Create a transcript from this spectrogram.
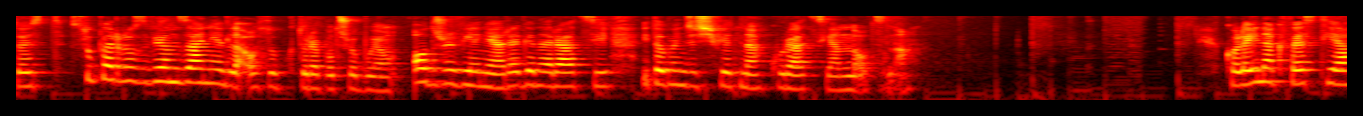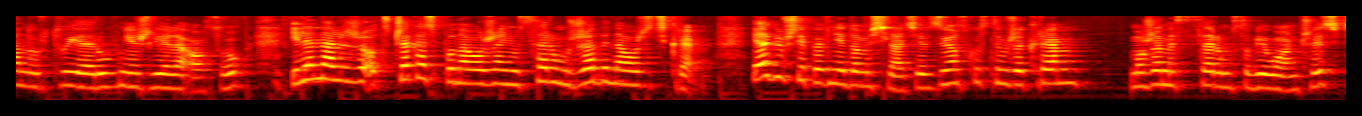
To jest super rozwiązanie dla osób, które potrzebują odżywienia, regeneracji i to będzie świetna kuracja nocna. Kolejna kwestia nurtuje również wiele osób. Ile należy odczekać po nałożeniu serum, żeby nałożyć krem? Jak już się pewnie domyślacie, w związku z tym, że krem możemy z serum sobie łączyć,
